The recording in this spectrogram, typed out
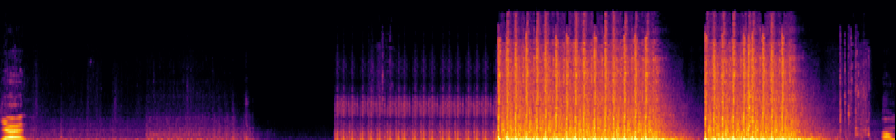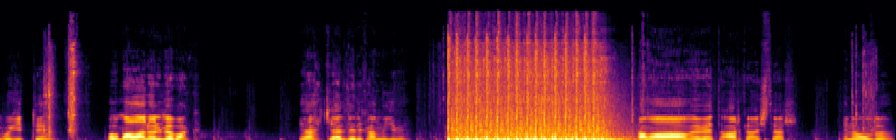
Gel. Tamam bu gitti. Oğlum alan ölme bak. Ya gel delikanlı gibi. Tamam evet arkadaşlar. E ne oldu?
